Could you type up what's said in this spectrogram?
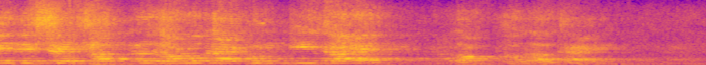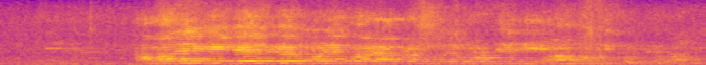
এই দেশের ছাত্র জনতা এখন কি চায়? দক্ষতা চায় আমাদেরকে কেউ কেউ মনে করে আমরা শুধু মসজিদে ইমামতি করতে পারি।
